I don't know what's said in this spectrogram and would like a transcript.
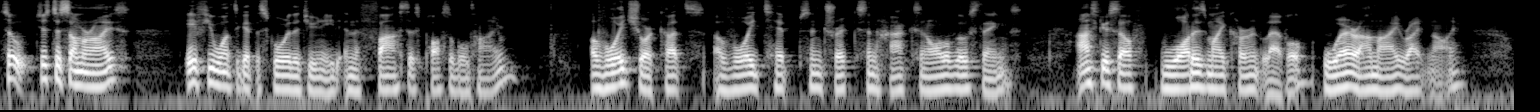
So just to summarize, if you want to get the score that you need in the fastest possible time, avoid shortcuts, avoid tips and tricks and hacks and all of those things. Ask yourself, what is my current level? Where am I right now?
